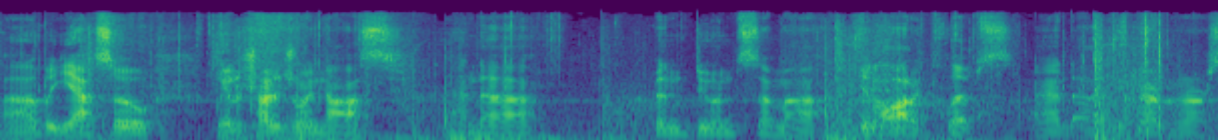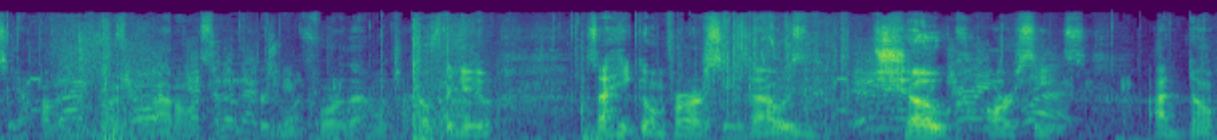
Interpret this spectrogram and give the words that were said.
Uh, but yeah, so I'm gonna try to join NaS, and uh, been doing some, uh, getting a lot of clips, and uh, if you're driving an RC, I'll probably end up going for that unless they recruit me for them, which I hope they do, because I hate going for RCs. I always choke RCs. I don't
